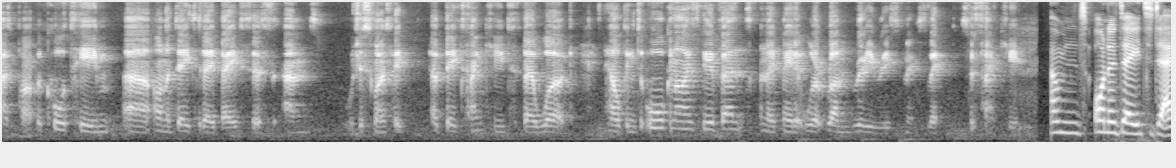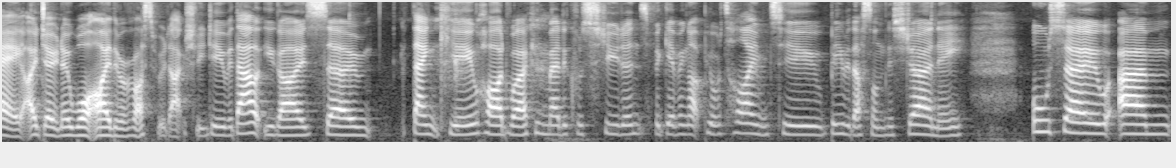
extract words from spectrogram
as part of the core team uh, on a day to day basis. And we just want to say a big thank you to their work helping to organise the event, and they've made it work, run really, really smoothly. So thank you. And on a day to day, I don't know what either of us would actually do without you guys. So thank you, hardworking medical students, for giving up your time to be with us on this journey. Also, um,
